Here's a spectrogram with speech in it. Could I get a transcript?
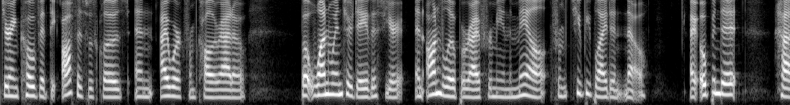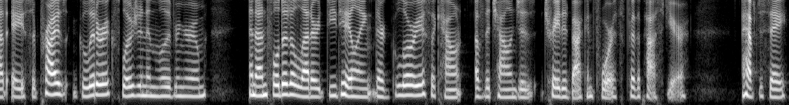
during COVID, the office was closed and I work from Colorado. But one winter day this year, an envelope arrived for me in the mail from two people I didn't know. I opened it, had a surprise glitter explosion in the living room, and unfolded a letter detailing their glorious account of the challenges traded back and forth for the past year. I have to say,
